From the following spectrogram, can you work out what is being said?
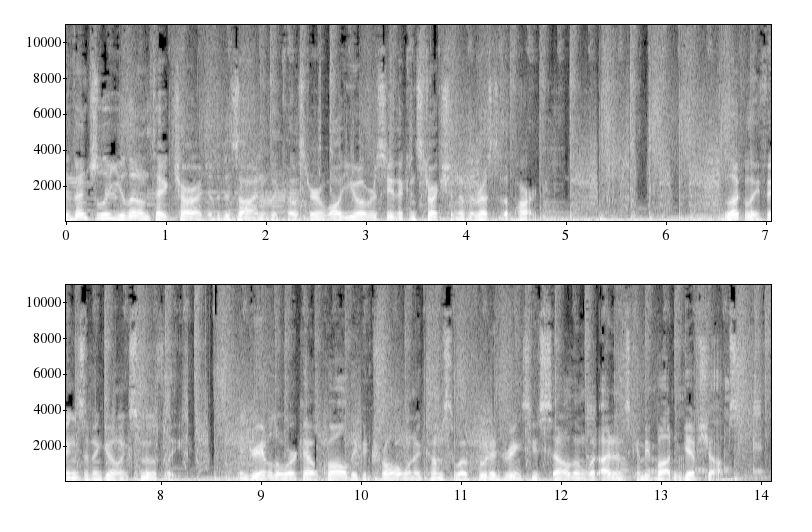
Eventually, you let him take charge of the design of the coaster while you oversee the construction of the rest of the park. Luckily, things have been going smoothly, and you're able to work out quality control when it comes to what food and drinks you sell and what items can be bought in gift shops.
